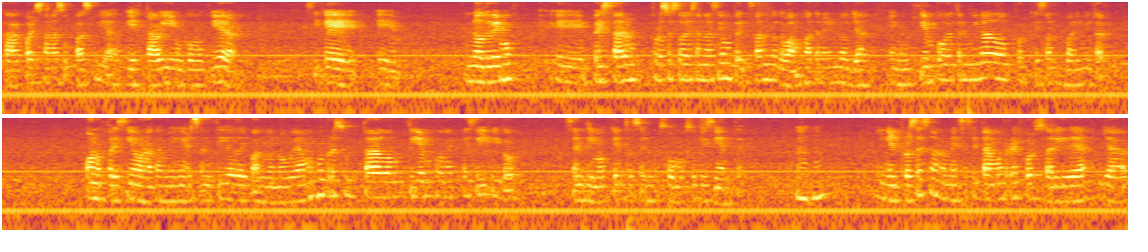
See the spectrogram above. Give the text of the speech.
cada cual sana su paso y, está bien como quiera. Así que eh, no debemos eh, empezar un proceso de sanación pensando que vamos a tenerlo ya en un tiempo determinado porque eso nos va a limitar. O nos presiona también en el sentido de cuando no veamos un resultado a un tiempo en específico, sentimos que entonces no somos suficientes. Y en el proceso no necesitamos reforzar ideas ya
